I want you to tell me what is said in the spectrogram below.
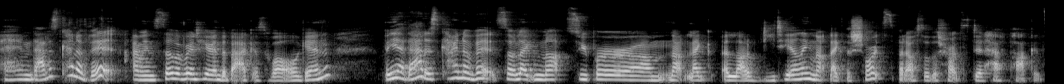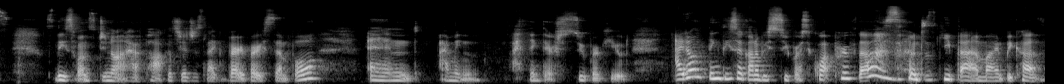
And that is kind of it. I mean, silver print here in the back as well again. But yeah, that is kind of it. So like not super, um, not like a lot of detailing, not like the shorts, but also the shorts did have pockets. So these ones do not have pockets. They're just like very, very simple. And I mean, I think they're super cute. I don't think these are going to be super squat proof though, so just keep that in mind because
